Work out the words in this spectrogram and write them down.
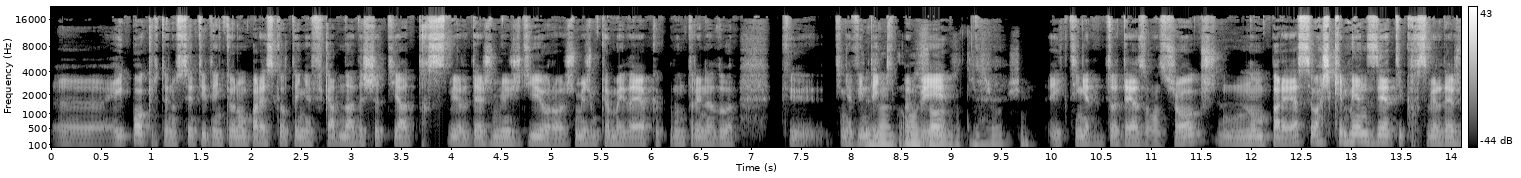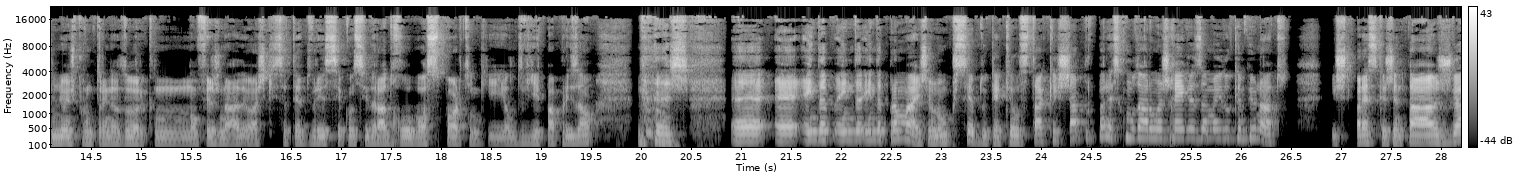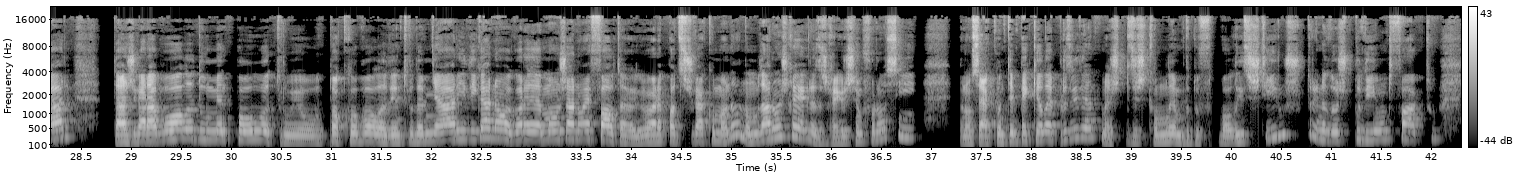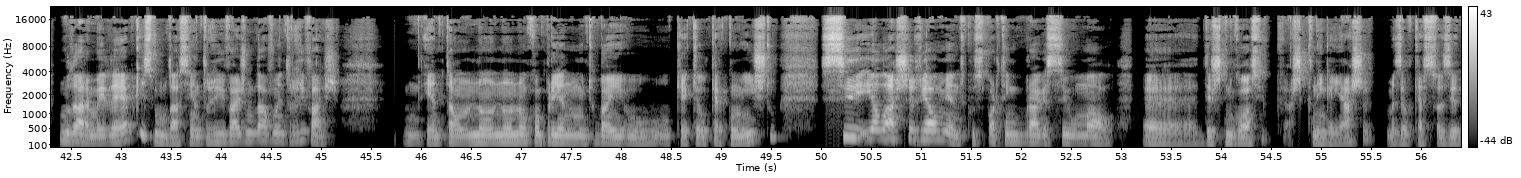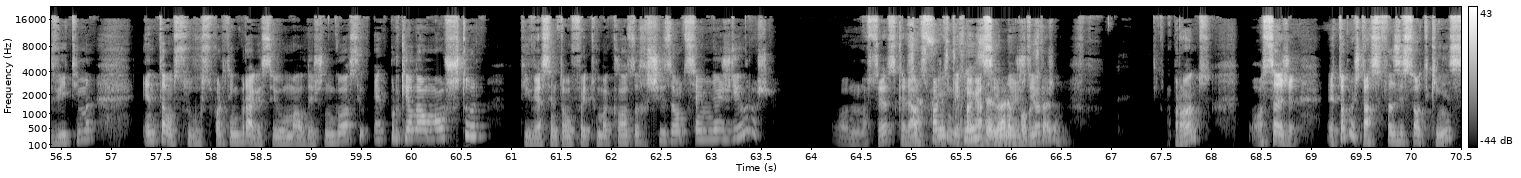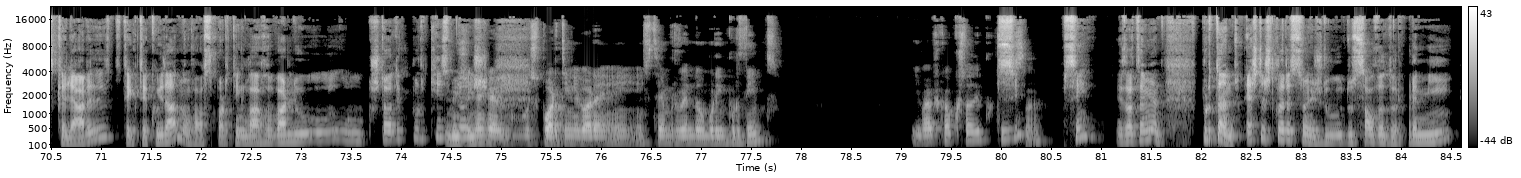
Uh, é hipócrita no sentido em que eu não parece que ele tenha ficado nada chateado de receber 10 milhões de euros, mesmo que a meio da época, por um treinador que tinha vindo Exato, da equipa 11 B jogos, ou 13 jogos, e que tinha de 10 a 11 jogos. Não me parece. Eu acho que é menos ético receber 10 milhões por um treinador que não fez nada. Eu acho que isso até deveria ser considerado roubo ao Sporting e ele devia ir para a prisão. Mas uh, uh, ainda, ainda, ainda para mais, eu não percebo do que é que ele está a queixar porque parece que mudaram as regras a meio do campeonato. Isto parece que a gente está a jogar, está a jogar a bola, um para o outro eu toco a bola dentro da minha área e digo, ah não, agora a mão já não é falta, agora pode-se jogar com a mão. Não, não mudaram as regras, as regras sempre foram assim. Eu não sei há quanto tempo é que ele é presidente, mas desde que eu me lembro do futebol existir, os treinadores podiam de facto mudar a meio da época e se mudassem entre rivais, mudavam entre rivais. Então não, não, não compreendo muito bem o, o que é que ele quer com isto. Se ele acha realmente que o Sporting de Braga saiu mal uh, deste negócio, que acho que ninguém acha, mas ele quer se fazer de vítima, então se o Sporting de Braga saiu mal deste negócio é porque ele é um mau gestor. Tivesse então feito uma cláusula de rescisão de 100 milhões de euros. Ou, não sei, se calhar Já o Sporting ia pagar 100 agora, milhões de euros. estranho. Pronto. Ou seja, então, mas está-se a fazer só de 15, se calhar tem que ter cuidado, não vá o Sporting lá roubar-lhe o, o custódio por 15 Imagina milhões. que o Sporting agora em, em setembro vende o Amorim por 20 e vai buscar o custódio por 15, Sim. não é? Sim, exatamente. Portanto, estas declarações do, do Salvador, para mim,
